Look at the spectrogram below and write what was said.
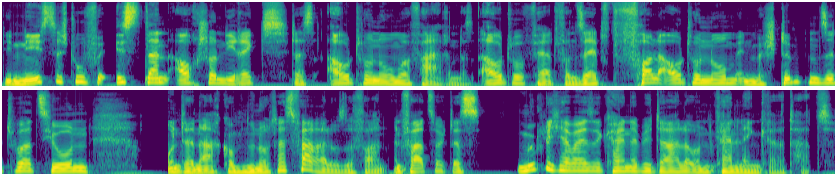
Die nächste Stufe ist dann auch schon direkt das autonome Fahren. Das Auto fährt von selbst voll autonom in bestimmten Situationen und danach kommt nur noch das fahrerlose Fahren. Ein Fahrzeug, das möglicherweise keine Pedale und kein Lenkrad hat.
